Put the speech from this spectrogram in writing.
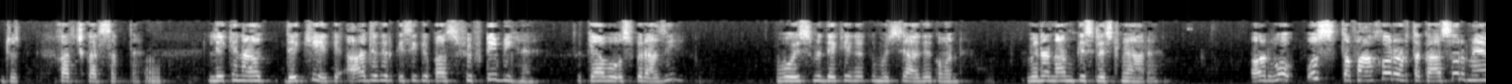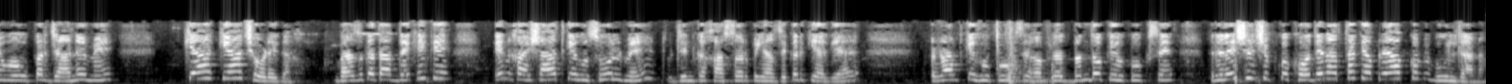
جو خرچ کر سکتا ہے۔ لیکن آپ دیکھیے کہ آج اگر کسی کے پاس ففٹی بھی ہے تو کیا وہ اس پہ راضی؟ وہ اس میں دیکھے گا کہ مجھ سے آگے کون ہے۔ میرا نام کس لسٹ میں آ رہا ہے؟ اور وہ اس تفاخر اور تقاصر میں، وہ اوپر جانے میں کیا کیا چھوڑے گا؟ بعض اوقات آپ دیکھیں کہ ان خواہشات کے حصول میں، جن کا خاص طور پہ یہاں ذکر کیا گیا ہے، رب کے حقوق سے، غفلت بندوں کے حقوق سے ریلیشن شپ کو کھو دینا تھا کہ اپنے آپ کو بھی بھول جانا۔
